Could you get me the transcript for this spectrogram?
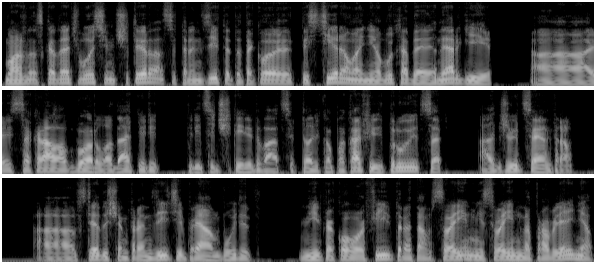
Можно сказать, 8.14 транзит — это такое тестирование выхода энергии а, из сакрала в горло, да, перед 3420, только пока фильтруется от G-центра. А в следующем транзите прям будет никакого фильтра, там, своим, не своим направлением,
